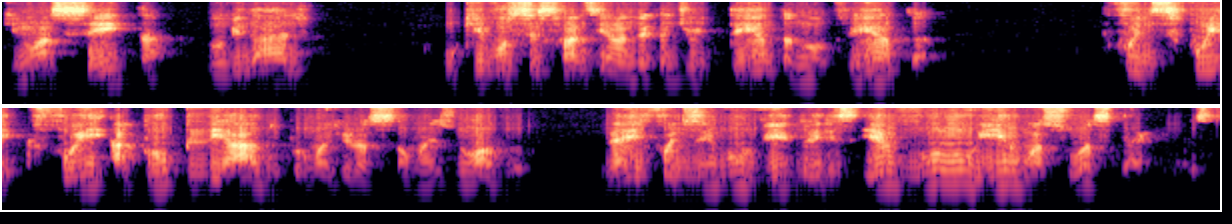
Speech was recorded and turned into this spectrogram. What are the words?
que não aceita novidade. O que vocês faziam na década de 80, 90, foi, foi, foi apropriado por uma geração mais nova né, e foi desenvolvido. Eles evoluíram as suas técnicas.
